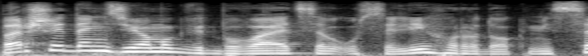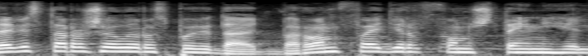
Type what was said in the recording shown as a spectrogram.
Перший день зйомок відбувається у селі Городок. Місцеві старожили розповідають, барон Федір фон Штейнгель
